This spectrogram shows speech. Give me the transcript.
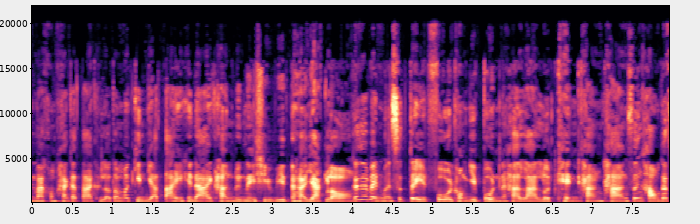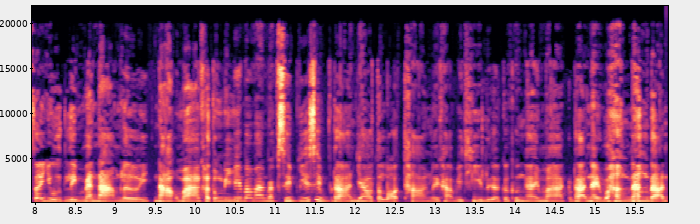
นด์มาร์คของฮากาตะคือเราต้องมากินยาไตให้ได้ครั้งหนึ่งในชีวิตนะคะ อยากลองก็จะเป็นเหมือนสตรีทฟู้ดของญี่ปุ่นนะคะร้านรถเข็นข้างทาง ซึ่งเขาก็จะอยู่ริมแม่น้ำเลย หนาวมากค่ะตรงนี้มีประมาณแบบ 10-20 ร้านยาวตลอดทางเลยค่ะ วิธีเลือกก็คือง่ายมากร้านไหนว่างนั่งร้าน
